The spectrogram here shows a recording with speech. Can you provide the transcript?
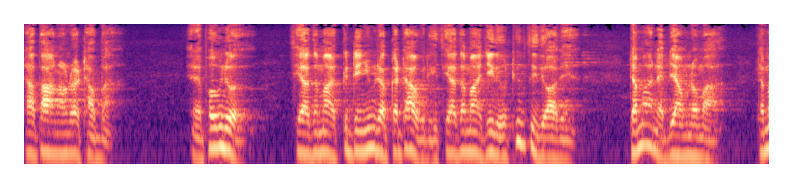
ဒါတာနာတော့ထောက်ပံ့အဲဘုန်းကြီးတို့ ဆရာသမားကတင်ညူရကတဝတိဆရာသမားကြီးတို့ထုသိသွားပြင်ဓမ္မနဲ့ပြောင်းတော့မှဓမ္မ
